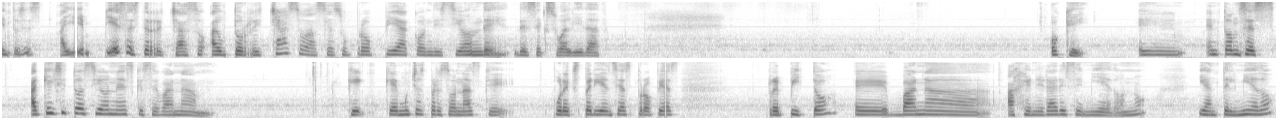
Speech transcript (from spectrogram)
Entonces ahí empieza este rechazo, autorrechazo hacia su propia condición de, sexualidad. Ok, eh, entonces aquí hay situaciones que se van a, que, que muchas personas que por experiencias propias, repito, eh, van a, generar ese miedo, ¿no? Y ante el miedo,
